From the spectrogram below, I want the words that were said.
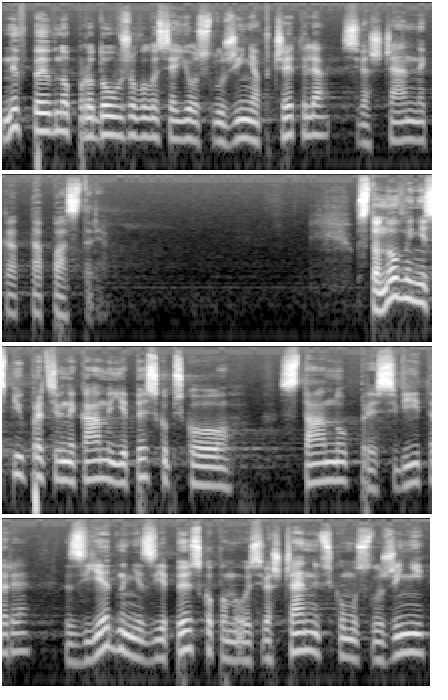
невпивно продовжувалося його служіння вчителя, священника та пастиря. Встановлені співпрацівниками єпископського стану пресвітери, з'єднані з єпископами у священницькому служінні,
